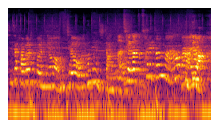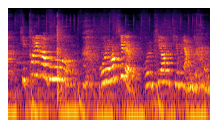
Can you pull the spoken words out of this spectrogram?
진짜 가벼웠거든요. 제가 오늘 컨디션 진짜 안 좋아요. 아, 제가 좀 살이 쪘나요? 아, 그때 아니요. 막 깃털이 나고 오늘 확실해요. 오늘 비 와서 기분이 안 좋아요.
